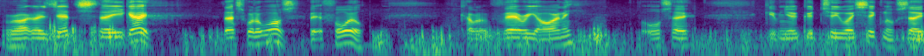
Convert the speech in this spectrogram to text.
Right, and gents, there you go. That's what it was, a bit of foil. Coming up very irony, but also giving you a good two-way signal. So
